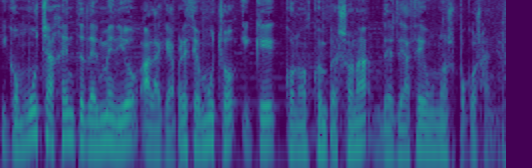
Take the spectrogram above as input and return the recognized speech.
y con mucha gente del medio a la que aprecio mucho y que conozco en persona desde hace unos pocos años.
